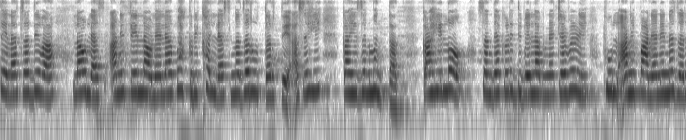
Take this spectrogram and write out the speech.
तेलाचा दिवा लावल्यास आणि तेल लावलेल्या भाकरी खाल्ल्यास नजर उतरते असेही काही जण म्हणतात. काही लोक संध्याकाळी दिवे लागण्याच्या वेळी फूल आणि पाण्याने नजर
